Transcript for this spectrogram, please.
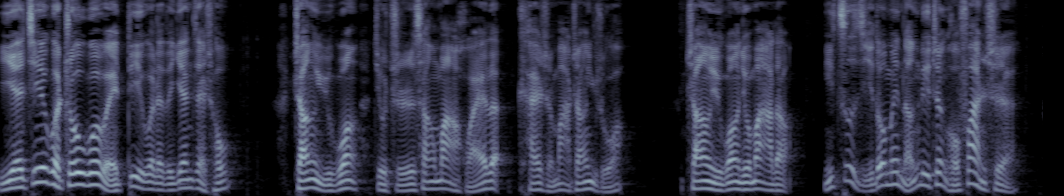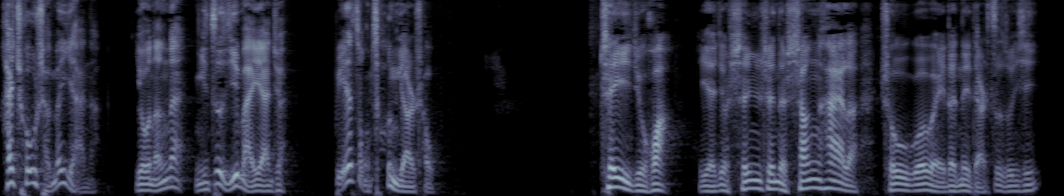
也接过周国伟递过来的烟在抽，张宇光就指桑骂槐的开始骂张玉卓。张宇光就骂道：“你自己都没能力挣口饭吃，还抽什么烟呢？有能耐你自己买烟去，别总蹭烟抽。”这一句话也就深深的伤害了周国伟的那点自尊心，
